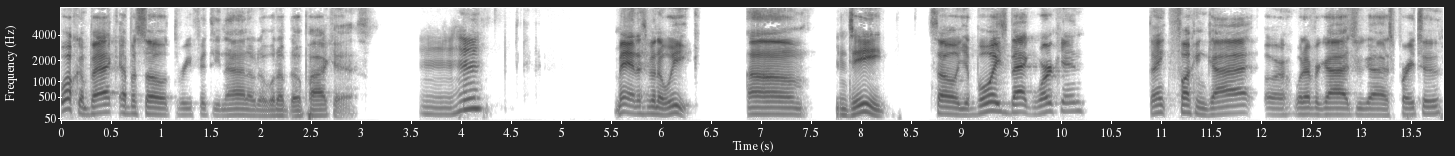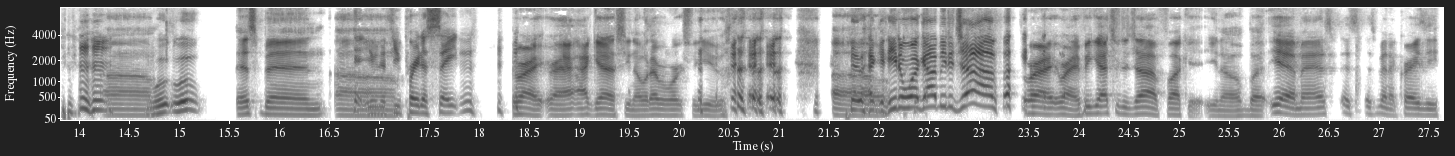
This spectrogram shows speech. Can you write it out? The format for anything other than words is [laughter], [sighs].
Welcome back, episode 359 of the What Up, Though podcast. Mm-hmm. Man, it's been a week. Um, Indeed. so your boy's back working. Thank fucking God or whatever gods you guys pray to. [laughs] Um, woot woot. it's been um, [laughs] Even if you pray to Satan, [laughs] right, right. I guess you know whatever works for you. like, Um, he the one got me the job. right, right. If he got you the job, fuck it, you know. But yeah, man, it's it's, it's been a crazy,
